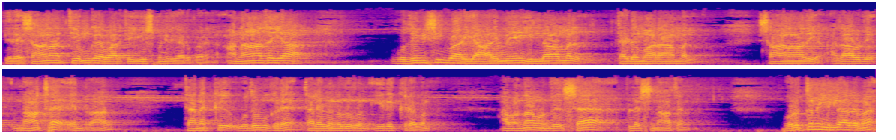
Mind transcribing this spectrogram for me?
இதில் சாணாத்தியம்ங்கிற வார்த்தையை யூஸ் பண்ணியிருக்காரு பாருங்க. அனாதையா உதவி செய்வார் யாருமே இல்லாமல் தடுமாறாமல் சாணாதி அதாவது நாத என்றால் தனக்கு உதவுகிற தலைவன் ஒருவன் இருக்கிறவன். அவன் தான் வந்து ச பிளஸ் நாதன். ஒருத்தனும் இல்லாதவன்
